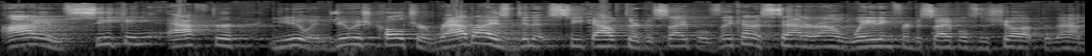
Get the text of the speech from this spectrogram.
I am seeking after you. In Jewish culture, rabbis didn't seek out their disciples, they kind of sat around waiting for disciples to show up to them.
